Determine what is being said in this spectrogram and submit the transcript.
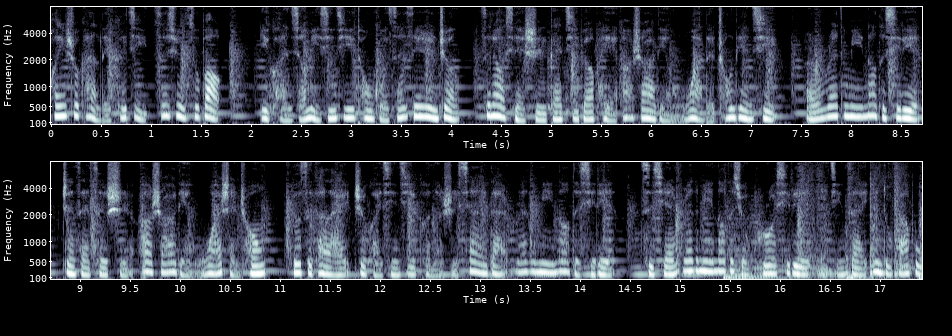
欢迎收看雷科技资讯速报。一款小米新机通过三 C 认证，资料显示该机标配二十二点五瓦的充电器，而 Redmi Note 系列正在测试二十二点五瓦闪充。由此看来，这款新机可能是下一代 Redmi Note 系列。此前，Redmi Note 9 Pro 系列已经在印度发布，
